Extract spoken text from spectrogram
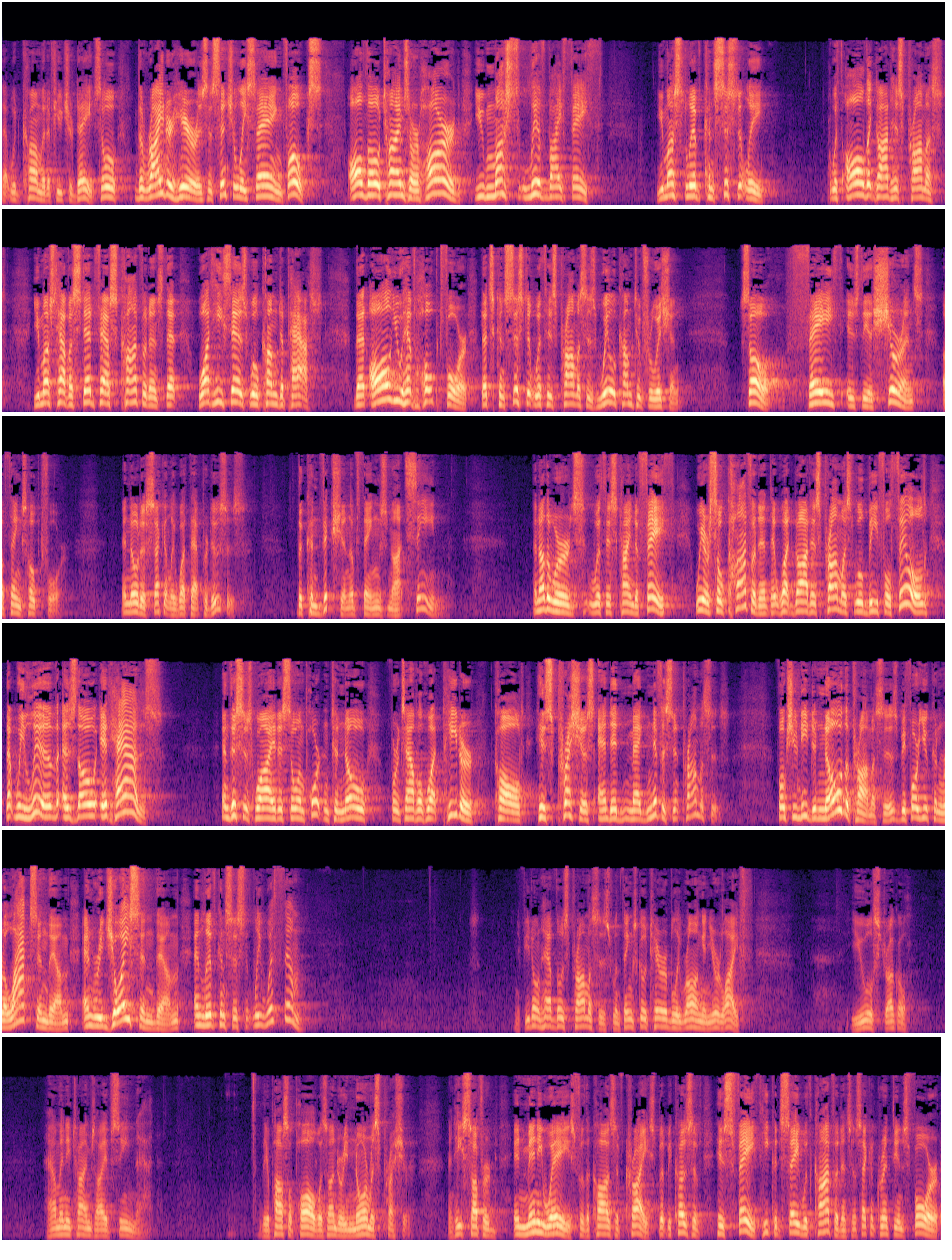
that would come at a future date. So the writer here is essentially saying, folks, although times are hard, you must live by faith. You must live consistently with all that God has promised. You must have a steadfast confidence that what He says will come to pass. That all you have hoped for that's consistent with His promises will come to fruition. So, faith is the assurance of things hoped for. And notice, secondly, what that produces the conviction of things not seen. In other words, with this kind of faith, we are so confident that what God has promised will be fulfilled that we live as though it has. And this is why it is so important to know, for example, what Peter called his precious and magnificent promises. Folks, you need to know the promises before you can relax in them and rejoice in them and live consistently with them. If you don't have those promises when things go terribly wrong in your life, you will struggle. How many times I have seen that. The Apostle Paul was under enormous pressure. And he suffered in many ways for the cause of Christ. But because of his faith, he could say with confidence in 2 Corinthians 4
